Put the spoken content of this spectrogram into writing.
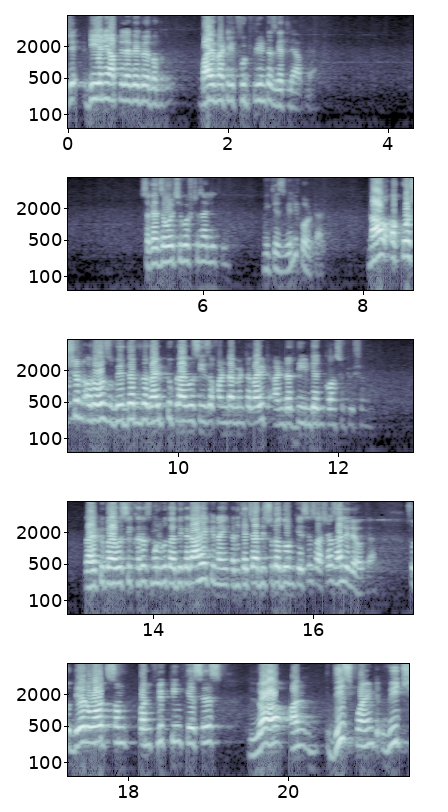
जे डीएनए आपल्याला वेगळं बघतो. बायोमॅट्रिक फुटप्रिंटच घेतले आपल्या. सगळ्यात जवळची गोष्ट झाली ती. मी केस गेली कोर्टात. Now a question arose whether the right to privacy is a fundamental right under the Indian constitution right to privacy खरंच मूलभूत अधिकार आहे की नाही? कारण त्याच्या आधी सुद्धा दोन केसेस अशा झालेल्या होत्या. So there was some conflicting cases law on this point which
